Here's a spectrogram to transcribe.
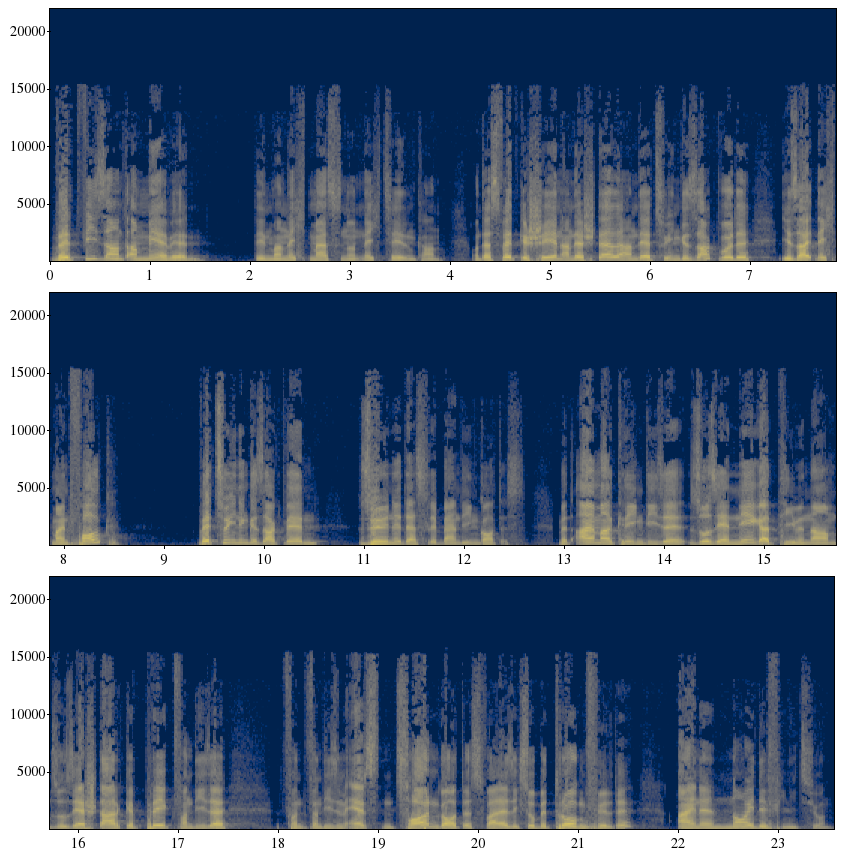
wird wie Sand am Meer werden, den man nicht messen und nicht zählen kann. Und das wird geschehen an der Stelle, an der zu ihnen gesagt wurde, ihr seid nicht mein Volk, wird zu ihnen gesagt werden, Söhne des lebendigen Gottes. Mit einmal kriegen diese so sehr negativen Namen, so sehr stark geprägt von, dieser, von, von diesem ersten Zorn Gottes, weil er sich so betrogen fühlte, eine Neudefinition.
